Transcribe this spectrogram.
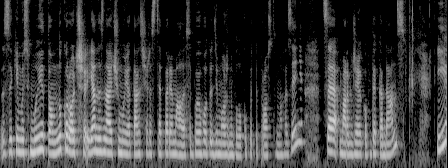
З якимось митом. Ну, коротше, я не знаю, чому я так через це переймалася, бо його тоді можна було купити просто в магазині. Це Марк Джейкоб Decadence. І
